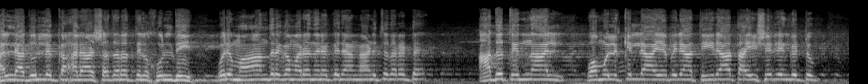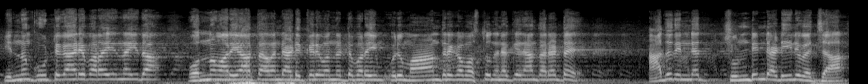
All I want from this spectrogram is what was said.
ഹൽ അതുല്ലുക അലാ ഷദറത്തിൽ ഹുൽദി ഒരു മാന്ത്രിക മര നിനക്ക് ഞാൻ കാണിച്ചു തരട്ടെ? അത് തിന്നാൽ വമുൽക്കില്ല എബില തീരാത്ത ഐശ്വര്യം കിട്ടും. ഇന്നും കൂട്ടുകാർ പറയുന്ന ഇതാ. ഒന്നും അറിയാത്ത അവന്റെ അടുക്കൽ വന്നിട്ട് പറയും ഒരു മാന്ത്രിക വസ്തു നിനക്ക് ഞാൻ തരട്ടെ? അത് നിന്റെ ചുണ്ടിന്റെ അടിയിൽ വെച്ചാ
